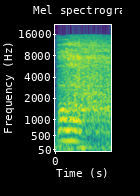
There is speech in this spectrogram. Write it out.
Ugh. Oh.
